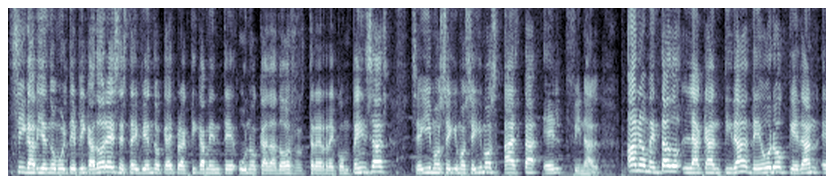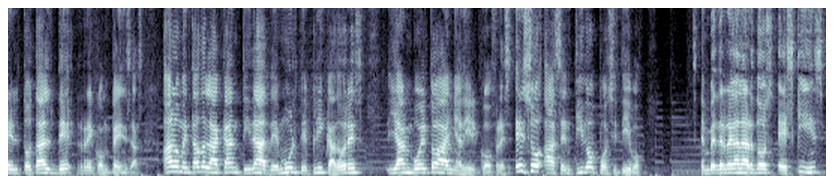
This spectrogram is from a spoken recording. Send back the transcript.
Siga habiendo multiplicadores, estáis viendo que hay prácticamente uno cada dos, tres recompensas. Seguimos, seguimos, seguimos hasta el final. Han aumentado la cantidad de oro que dan el total de recompensas. Han aumentado la cantidad de multiplicadores y han vuelto a añadir cofres. Eso ha sentido positivo. En vez de regalar dos skins,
